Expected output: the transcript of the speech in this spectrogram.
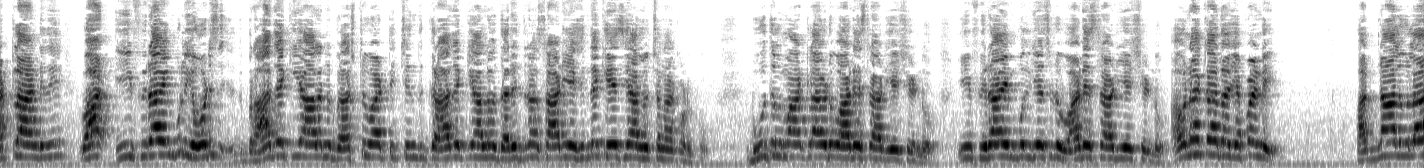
అట్లాంటిది వా ఈ ఫిరాయింపులు ఎవడి రాజకీయాలను భ్రష్టు పట్టించింది రాజకీయాల్లో దరిద్రం స్టార్ట్ చేసిందే కేసీఆర్ వచ్చిన కొడుకు. బూతులు మాట్లాడు వాడే స్టార్ట్ చేసిండు. ఈ ఫిరాయింపులు చేసుడు వాడే స్టార్ట్ చేసిండు. అవునా కాదా చెప్పండి? పద్నాలుగులా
